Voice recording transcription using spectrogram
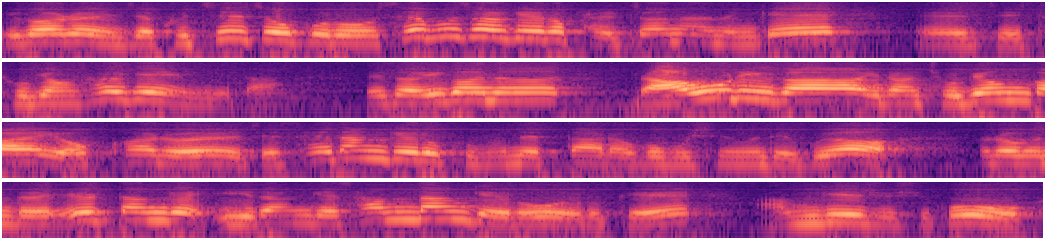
이거를 이제 구체적으로 세부 설계로 발전하는 게 예, 이제 조경 설계입니다. 그래서 이거는 나우리가 이런 조경가의 역할을 이제 세 단계로 구분했다라고 보시면 되고요. 여러분들 1단계, 2단계, 3단계로 이렇게 암기해 주시고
